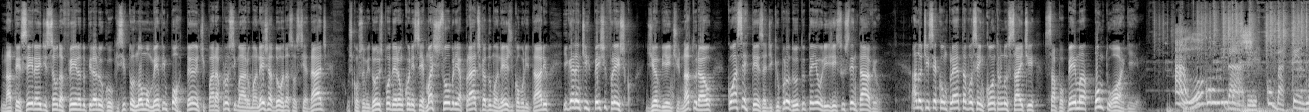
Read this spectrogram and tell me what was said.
Na terceira edição da Feira do Pirarucu, que se tornou um momento importante para aproximar o manejador da sociedade, os consumidores poderão conhecer mais sobre a prática do manejo comunitário e garantir peixe fresco, de ambiente natural, com a certeza de que o produto tem origem sustentável. A notícia completa você encontra no site sapopema.org. Alô comunidade, combatendo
